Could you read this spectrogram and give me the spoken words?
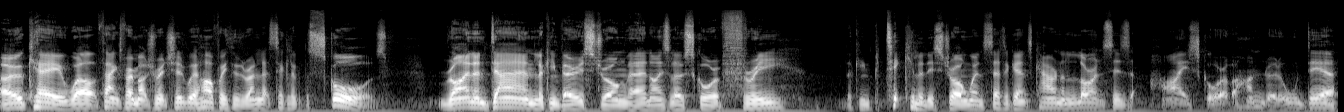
Okay, well, thanks very much, Richard. We're halfway through the round. Let's take a look at the scores. Ryan and Dan looking very strong there. Nice low score of three. Looking particularly strong when set against Karen and Lawrence's high score of 100. Oh, dear.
